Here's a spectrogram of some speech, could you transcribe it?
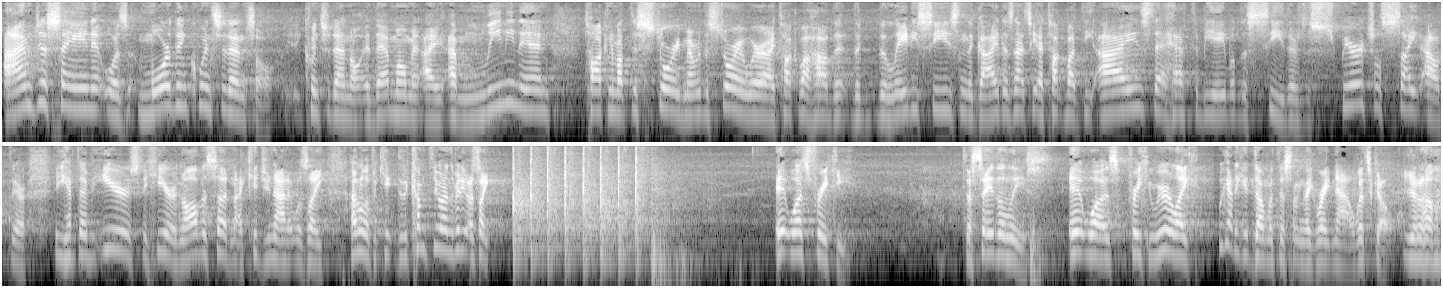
I'm just saying it was more than coincidental. Coincidental. At that moment, I, I'm leaning in talking about this story. Remember the story where I talk about how the, the, the, lady sees and the guy does not see? I talk about the eyes that have to be able to see. There's a spiritual sight out there that you have to have ears to hear. And all of a sudden, I kid you not, it was like, I don't know if it came, did it come through on the video? It was like, it was freaky, to say the least. It was freaky. We were like, we got to get done with this thing like right now. Let's go, you know?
